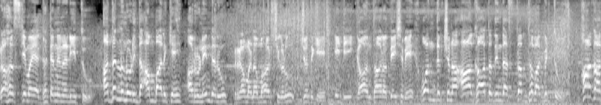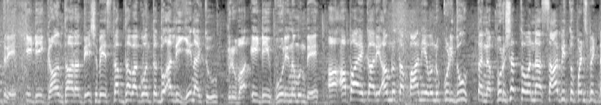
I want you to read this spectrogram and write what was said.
ರಹಸ್ಯಮಯ ಘಟನೆ ನಡೆಯಿತು. ಅದನ್ನು ನೋಡಿದ ಅಂಬಾಲಿಕೆ ಅರುಣೇಂದರು ರಮಣ ಮಹರ್ಷಿಗಳು ಜೊತೆಗೆ ಇಡೀ ಗಾಂಧಾರ ದೇಶವೇ ಒಂದು ಕ್ಷಣ ಆಘಾತದಿಂದ ಸ್ತಬ್ಧವಾಗ್ಬಿಟ್ಟು ಹಾಗಾದ್ರೆ ಇಡೀ ಗಾಂಧಾರ ದೇಶವೇ ಸ್ತಬ್ಧವಾಗುವಂತದ್ದು ಅಲ್ಲಿ ಏನಾಯ್ತು? ಧ್ರುವ ಇಡೀ ಊರಿನ ಮುಂದೆ ಆ ಅಪಾಯಕಾರಿ ಅಮೃತ ಪಾನೀಯವನ್ನು ಕುಡಿದು ತನ್ನ ಪುರುಷತ್ವವನ್ನ ಸಾಬೀತು ಪಡಿಸ್ಬಿಟ್ನ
